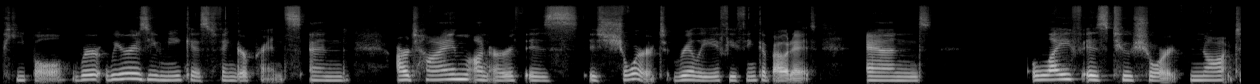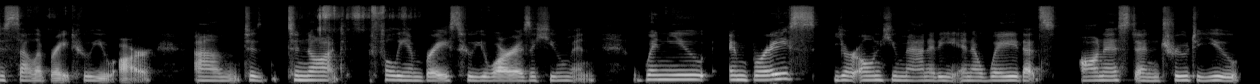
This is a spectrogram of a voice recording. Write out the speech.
people. We're we're as unique as fingerprints and our time on earth is is short, really if you think about it. And life is too short not to celebrate who you are. um, to to not fully embrace who you are as a human. When you embrace your own humanity in a way that's honest and true to you,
